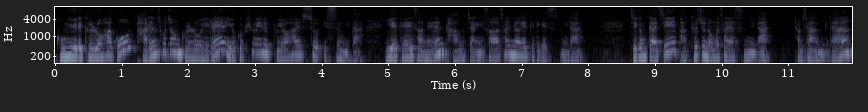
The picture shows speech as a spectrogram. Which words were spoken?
공휴일에 근로하고 다른 소정 근로일에 유급 휴일을 부여할 수 있습니다. 이에 대해서는 다음 장에서 설명해 드리겠습니다. 지금까지 박효주 노무사였습니다. 감사합니다.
